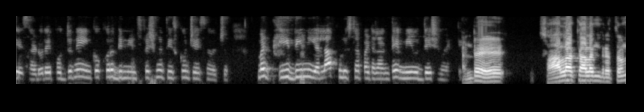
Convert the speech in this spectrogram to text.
చేశాడు? రేపు పొద్దున్నే ఇంకొకరు దీన్ని ఇన్స్పిరేషన్గా తీసుకొని చేసేవచ్చు బట్ ఈ దీన్ని ఎలా పులుస్తా పెట్టాలంటే మీ ఉద్దేశం ఏంటి? అంటే చాలా కాలం క్రితం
